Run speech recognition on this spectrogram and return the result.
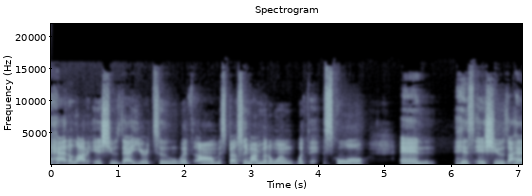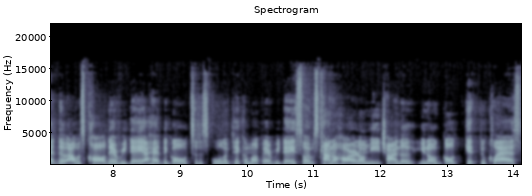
had a lot of issues that year too, with um, especially my middle one with school and his issues. I had to. I was called every day. I had to go to the school and pick him up every day. So it was kind of hard on me trying to, you know, go get through class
